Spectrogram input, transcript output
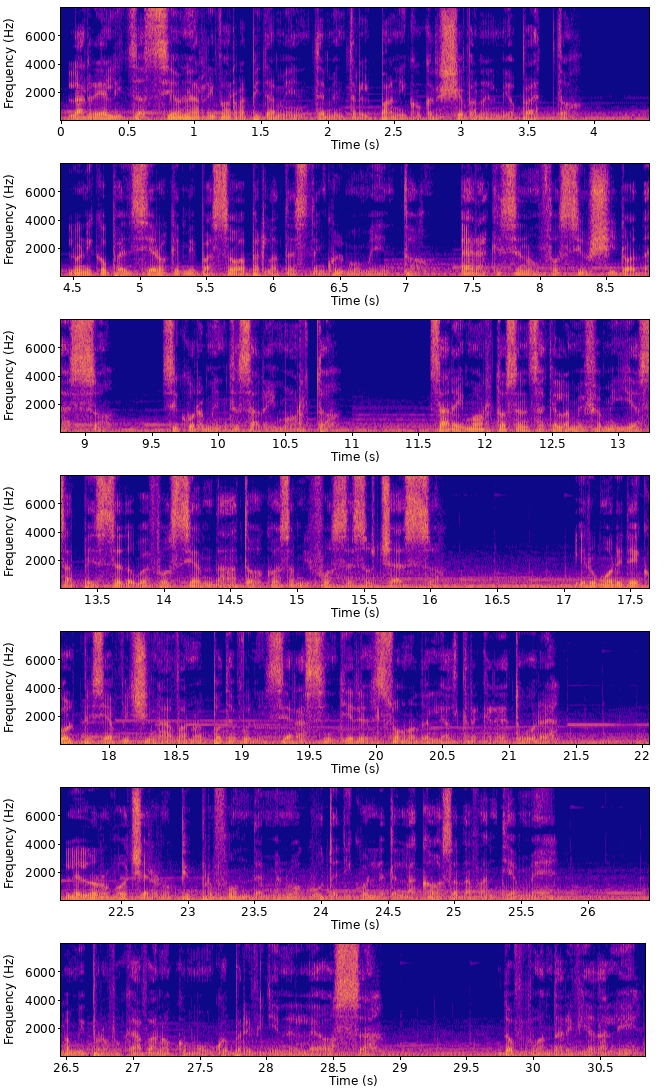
La realizzazione arrivò rapidamente mentre il panico cresceva nel mio petto. L'unico pensiero che mi passava per la testa in quel momento era che se non fossi uscito adesso, sicuramente sarei morto. Sarei morto senza che la mia famiglia sapesse dove fossi andato o cosa mi fosse successo. I rumori dei colpi si avvicinavano e potevo iniziare a sentire il suono delle altre creature. Le loro voci erano più profonde e meno acute di quelle della cosa davanti a me, ma mi provocavano comunque brividi nelle ossa. Dovevo andare via da lì.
